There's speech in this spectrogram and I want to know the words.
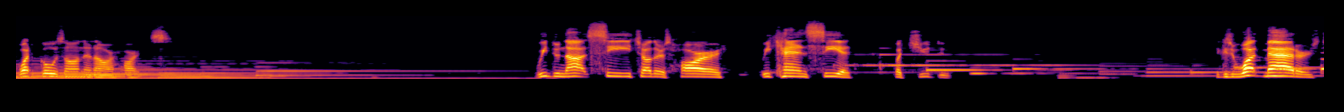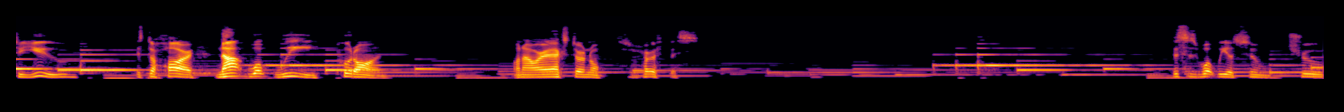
what goes on in our hearts? We do not see each other's heart. We can't see it, but you do. Because what matters to you is the heart, not what we put on on our external surface. This is what we assume. True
